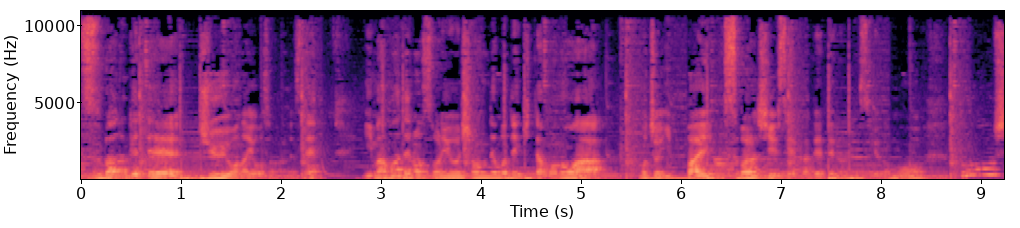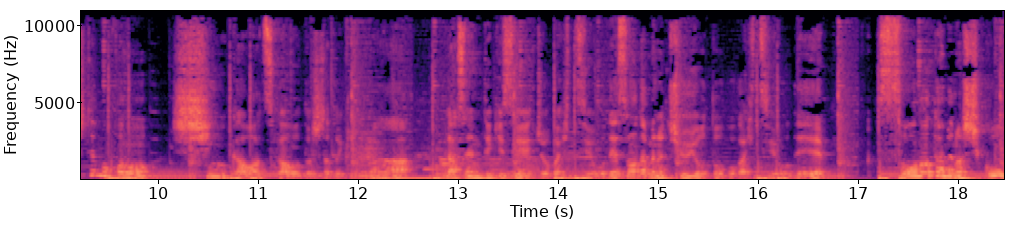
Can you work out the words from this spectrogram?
ズバ抜けて重要な要素なんですね。今までのソリューションでもできたものはもちろんいっぱい素晴らしい成果出てるんですけどもどうしてもこの進化を扱おうとした時には螺旋的成長が必要でそのための中央統合が必要でそのための思考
